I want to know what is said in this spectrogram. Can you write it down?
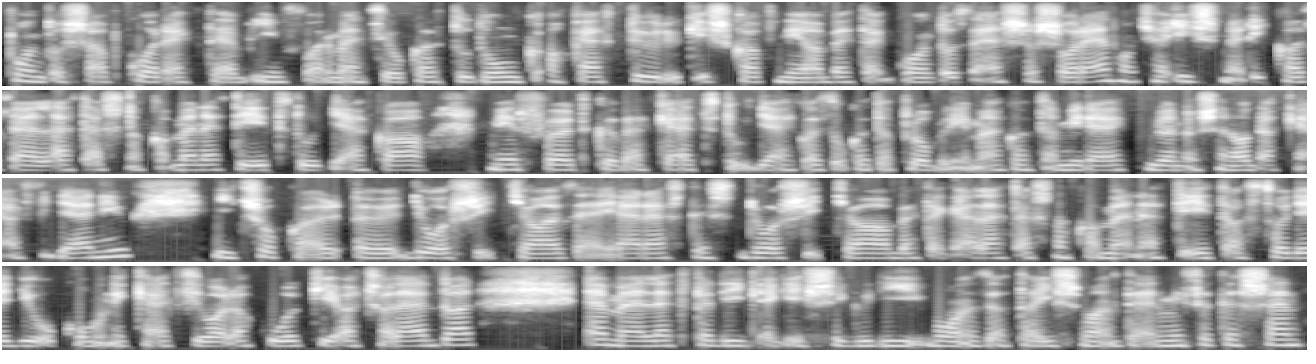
pontosabb, korrektebb információkat tudunk akár tőlük is kapni a beteg gondozása során, hogyha ismerik az ellátásnak a menetét, tudják a mérföldköveket, tudják azokat a problémákat, amire különösen oda kell figyelniük, így sokkal gyorsítja az eljárást, és gyorsítja a betegellátásnak a menetét, azt, hogy egy jó kommunikáció alakul ki a családdal. Emellett pedig egészségügyi vonzata is van természetesen.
